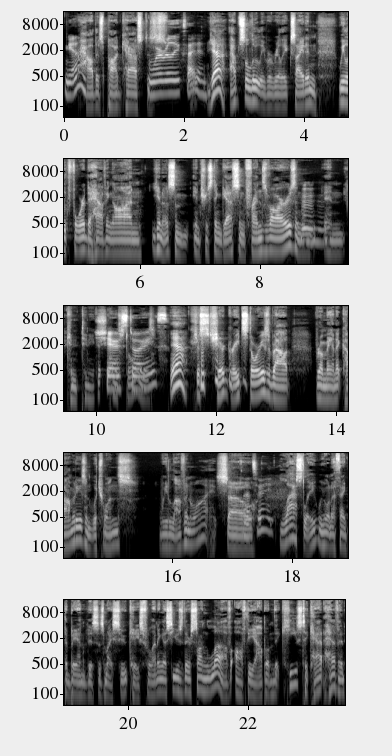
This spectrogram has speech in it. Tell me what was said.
Yeah. how this podcast is. We're really excited. Yeah, absolutely. We're really excited. And we look forward to having on, you know, some interesting guests and friends of ours and and continue to Mm-hmm. Share stories. stories. Yeah, just share great stories about romantic comedies and which ones we love and why. So right. Lastly, we want to thank the band This Is My Suitcase for letting us use their song Love off the album that keys to Cat Heaven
